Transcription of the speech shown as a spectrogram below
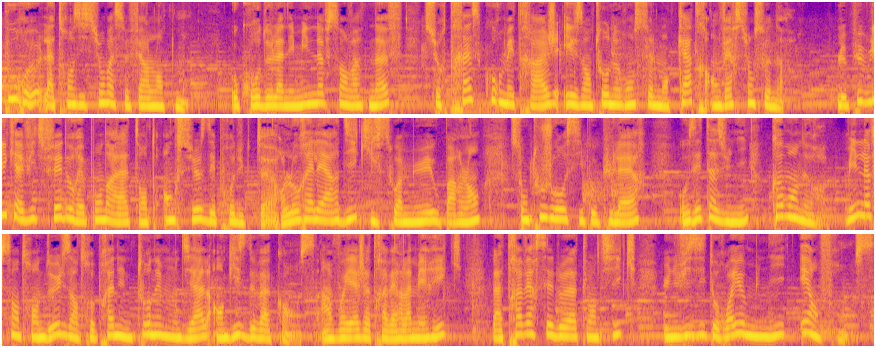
Pour eux, la transition va se faire lentement. Au cours de l'année 1929, sur 13 courts-métrages, ils en tourneront seulement 4 en version sonore. Le public a vite fait de répondre à l'attente anxieuse des producteurs. Laurel et Hardy, qu'ils soient muets ou parlants, sont toujours aussi populaires, aux États-Unis comme en Europe. 1932, ils entreprennent une tournée mondiale en guise de vacances. Un voyage à travers l'Amérique, la traversée de l'Atlantique, une visite au Royaume-Uni et en France.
